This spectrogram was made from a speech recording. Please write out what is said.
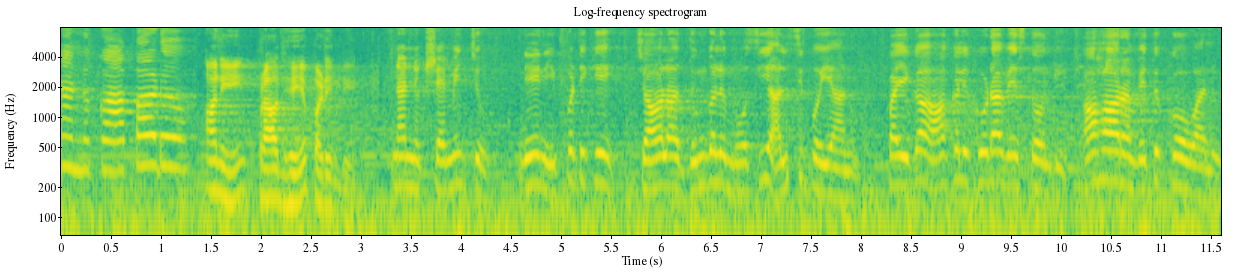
నన్ను కాపాడు. అని ప్రాధేయపడింది. నన్ను క్షమించు. నేను ఇప్పటికే చాలా దుంగలు మోసి అలసిపోయాను. పైగా ఆకలి కూడా వేస్తోంది. ఆహారం వెతుక్కోవాలి.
